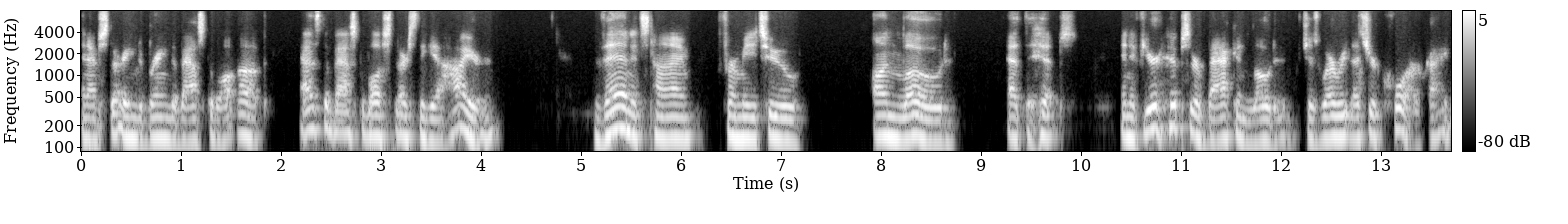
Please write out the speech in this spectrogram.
and I'm starting to bring the basketball up, as the basketball starts to get higher, then it's time for me to unload at the hips. And if your hips are back and loaded, which is where we, that's your core, right?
